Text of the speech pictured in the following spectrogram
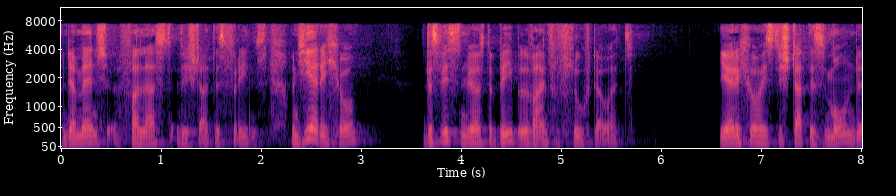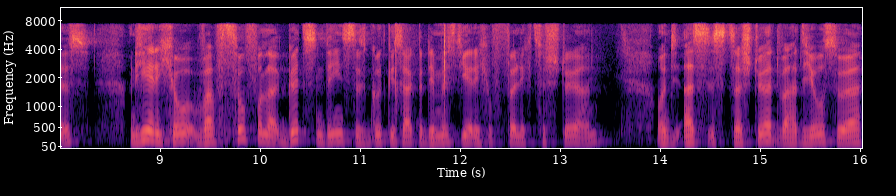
Und der Mensch verlässt die Stadt des Friedens. Und Jericho, das wissen wir aus der Bibel, war ein verfluchter Ort. Jericho ist die Stadt des Mondes. Und Jericho war so voller Götzendienst, dass Gott gesagt hat, ihr müsst Jericho völlig zerstören. Und als es zerstört war, hat Josua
